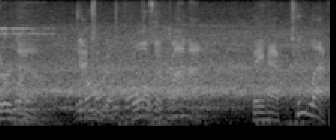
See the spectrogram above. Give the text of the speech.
third down. Jacksonville calls a timeout. They have two left.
